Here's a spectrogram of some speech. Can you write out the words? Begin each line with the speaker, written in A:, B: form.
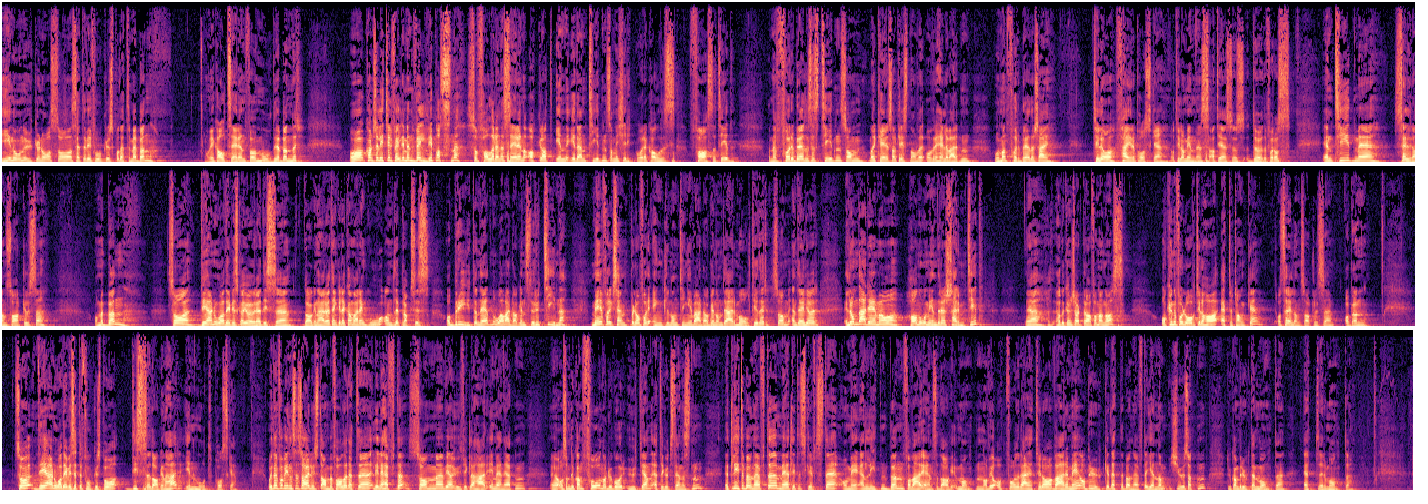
A: I noen uker nå så setter vi fokus på dette med bønn. Og Vi har kalt serien for Modige bønner. Og Kanskje litt tilfeldig, men veldig passende så faller denne serien akkurat inn i den tiden som i kirkeåret kalles fasetid. Denne forberedelsestiden som markeres av kristne over, over hele verden, hvor man forbereder seg til å feire påske og til å minnes at Jesus døde for oss. En tid med selvransakelse, og med bønn. Så det er noe av det vi skal gjøre disse dagene her. Og jeg tenker Det kan være en god åndelig praksis å bryte ned noe av hverdagens rutine med f.eks. For å forenkle noen ting i hverdagen, om det er måltider, som en del gjør, eller om det er det med å ha noe mindre skjermtid. Det hadde kanskje vært bra for mange av oss. Å kunne få lov til å ha ettertanke og selvransakelse og bønn. Så Det er noe av det vi setter fokus på disse dagene her inn mot påske. Og I den forbindelse så har jeg lyst til å anbefale dette lille heftet som vi har utvikla her i menigheten, eh, og som du kan få når du går ut igjen etter gudstjenesten. Et lite bønnehefte med et lite skriftsted og med en liten bønn for hver eneste dag i måneden. Og Vi oppfordrer deg til å være med og bruke dette bønneheftet gjennom 2017. Du kan bruke det måned etter måned.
